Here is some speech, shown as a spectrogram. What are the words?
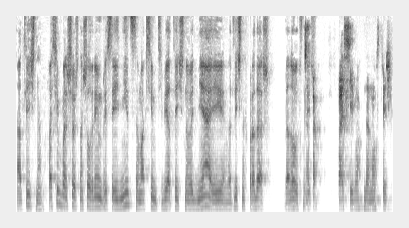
Отлично. Спасибо большое, что нашел время присоединиться. Максим, тебе отличного дня и отличных продаж. До новых встреч. Спасибо. До новых встреч.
